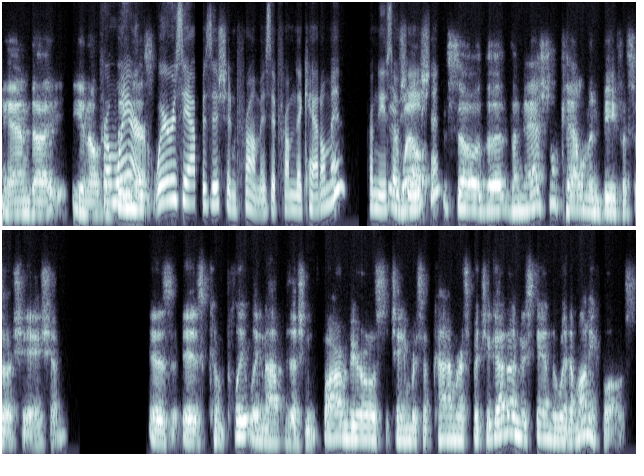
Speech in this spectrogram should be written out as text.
And, uh, you know, from where? Is, where is the opposition from? Is it from the cattlemen? from the association? Well, so the, the National Cattlemen Beef Association is, is completely in opposition. Farm bureaus, chambers of commerce, but you got to understand the way the money flows.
